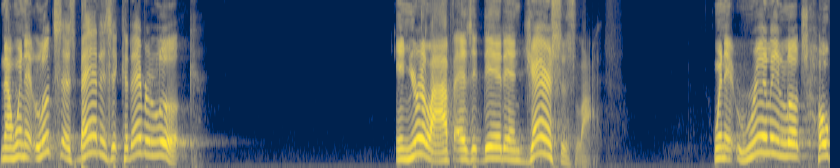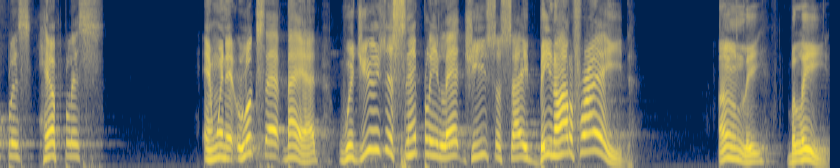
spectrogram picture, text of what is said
Now, when it looks as bad as it could ever look in your life as it did in Jairus' life, when it really looks hopeless, helpless, and when it looks that bad, would you just simply let Jesus say, Be not afraid, only believe?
